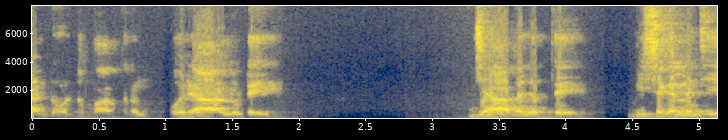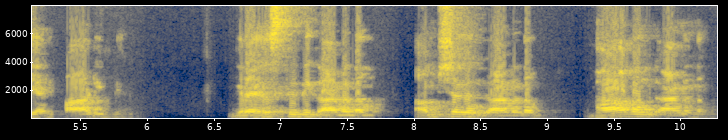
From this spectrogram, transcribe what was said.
കണ്ടുകൊണ്ട് മാത്രം ഒരാളുടെ ജാതകത്തെ വിശകലനം ചെയ്യാൻ പാടില്ല. ഗ്രഹസ്ഥിതി കാണണം അംശകം കാണണം ഭാവം കാണണം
